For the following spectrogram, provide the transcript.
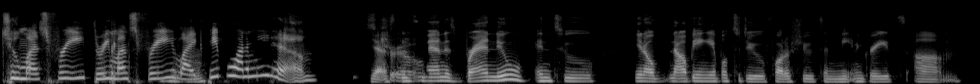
Two months free, three months free. Like people want to meet him. it's yes, this man is brand new into you know now being able to do photo shoots and meet and greets. Um,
